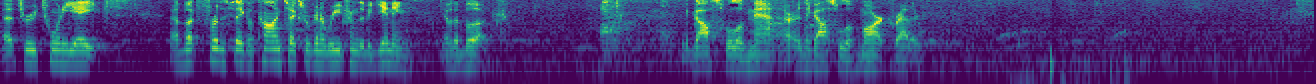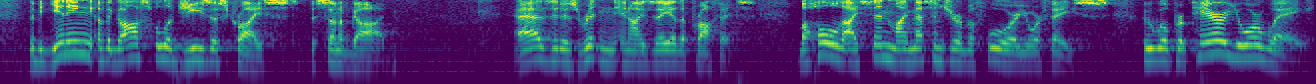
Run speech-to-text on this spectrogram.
uh, through 28. Uh, but for the sake of context, we're going to read from the beginning of the book, the Gospel of Matt, or the Gospel of Mark, rather. The beginning of the Gospel of Jesus Christ, the Son of God. As it is written in Isaiah the prophet. Behold, I send my messenger before your face, who will prepare your way.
